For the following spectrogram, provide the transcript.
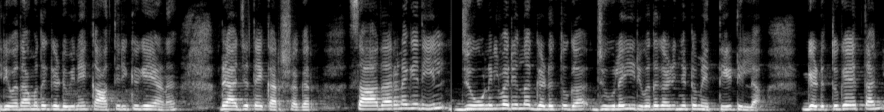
ഇരുപതാമത് ഗഡുവിനെ കാത്തിരിക്കുകയാണ് രാജ്യത്തെ കർഷകർ. സാധാരണഗതിയിൽ ജൂണിൽ വരുന്ന ഗഡുത്തുക ജൂലൈ ഇരുപത് കഴിഞ്ഞിട്ടും എത്തിയിട്ടില്ല. ഗഡുത്തുക എത്താൻ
